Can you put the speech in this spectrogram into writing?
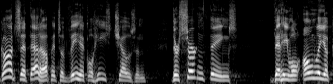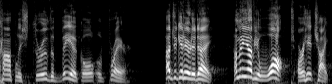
God set that up. It's a vehicle He's chosen. There's certain things that He will only accomplish through the vehicle of prayer. How'd you get here today? How many of you walked or hitchhiked?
